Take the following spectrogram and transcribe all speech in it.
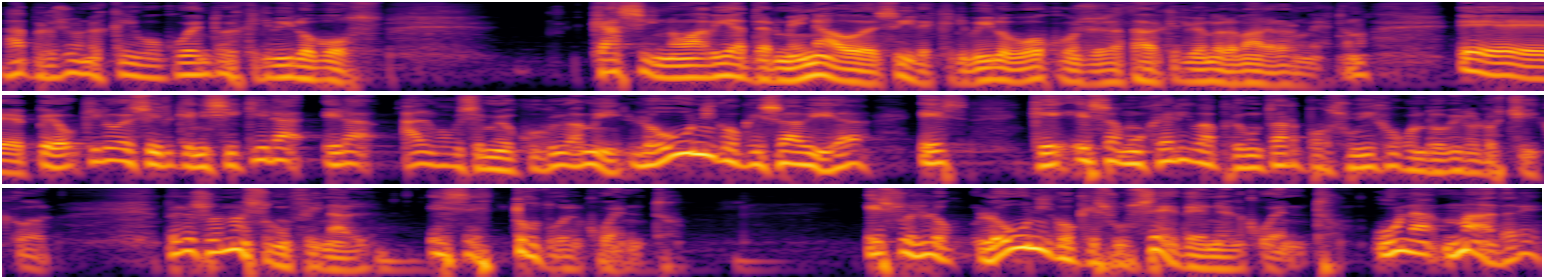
ah, pero yo no escribo cuentos, escribílo vos casi no había terminado de decir, escribílo vos como yo ya estaba escribiendo la madre de Ernesto, ¿no? Eh, pero quiero decir que ni siquiera era algo que se me ocurrió a mí. Lo único que sabía es que esa mujer iba a preguntar por su hijo cuando vieron los chicos. Pero eso no es un final, ese es todo el cuento. Eso es lo, lo, único que sucede en el cuento. Una madre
